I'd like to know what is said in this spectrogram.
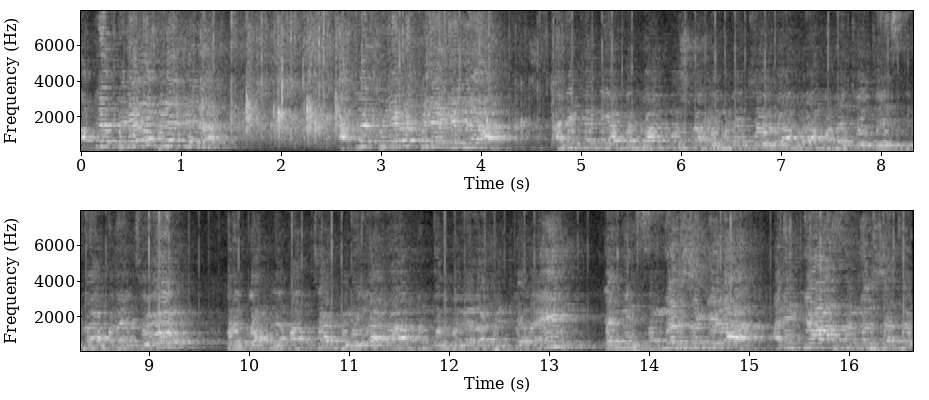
आपल्या पिढ्याला पिढ्या गेल्या. आपल्या पिढ्याला पिढ्या गेल्या. अनेकांनी आपण रामकृष्ण हरी म्हणायचो राम राम म्हणायचो जय श्रीराम म्हणायचो. परंतु आपल्या मागच्या पिढीला राम मंदिर बघायला भेटलं नाही. त्यांनी संघर्ष केला आणि त्या संघर्षाचं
